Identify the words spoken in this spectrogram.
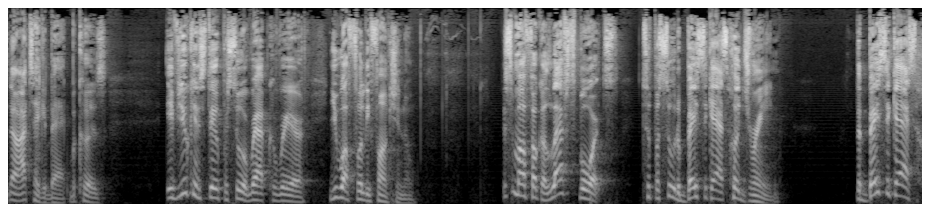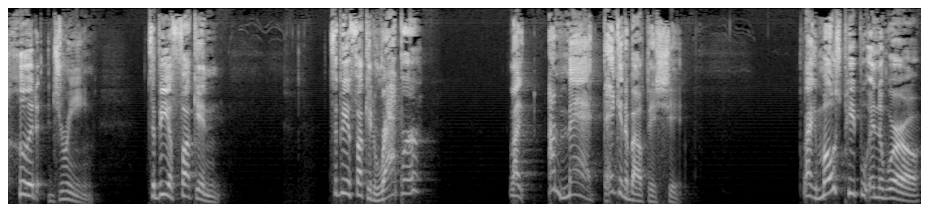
no, I take it back because if you can still pursue a rap career, you are fully functional. This motherfucker left sports to pursue the basic ass hood dream. The basic ass hood dream. To be a fucking to be a fucking rapper. Like, I'm mad thinking about this shit. Like most people in the world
